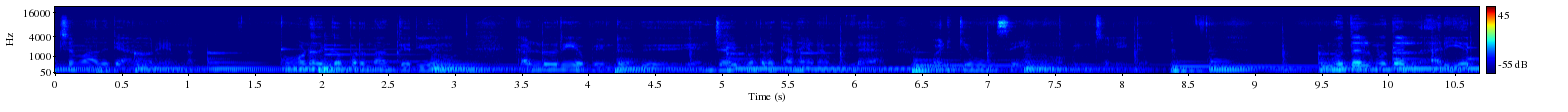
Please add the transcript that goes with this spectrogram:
வானத்தையே மாதிரியான ஒரு எண்ணம். போனதுக்கப்புறம் தான் தெரியும் கல்லூரி அப்படின்றது என்ஜாய் பண்ணுறதுக்கான இடம் இல்லை படிக்கவும் செய்யணும் அப்படின்னு சொல்லிட்டு. முதல் முதல் அரியர்.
